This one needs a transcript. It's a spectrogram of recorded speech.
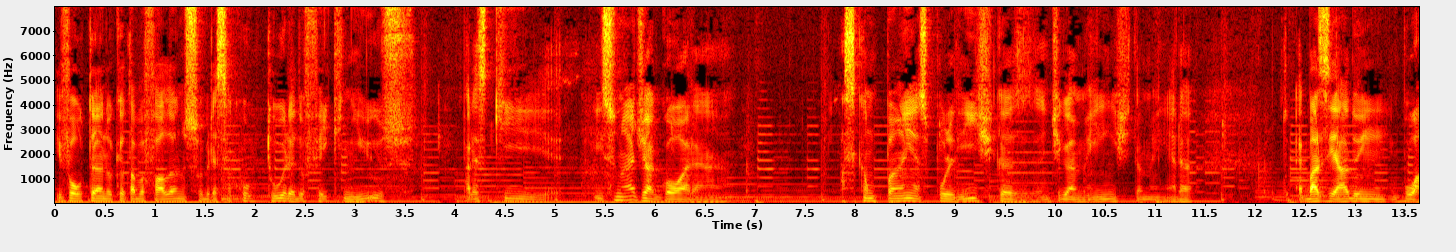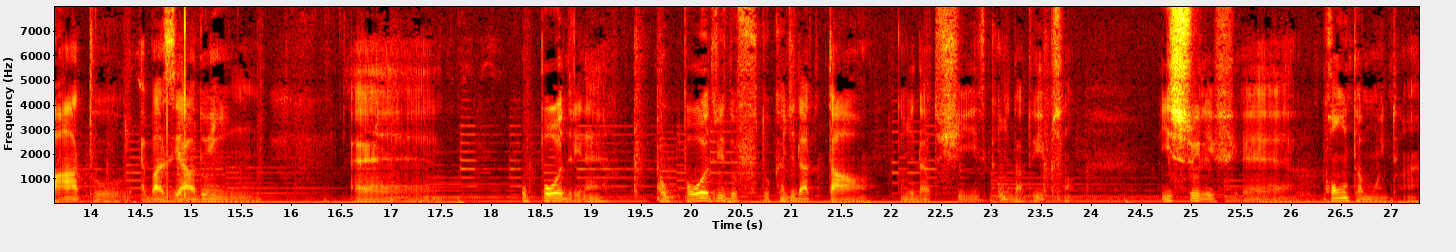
E voltando ao que eu estava falando sobre essa cultura do fake news, Parece que isso não é de agora. Né? As campanhas políticas antigamente também era é baseado em boato, é baseado em é, o podre, né? É o podre do, do candidato tal, candidato X, candidato Y. Isso ele é, conta muito, né?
